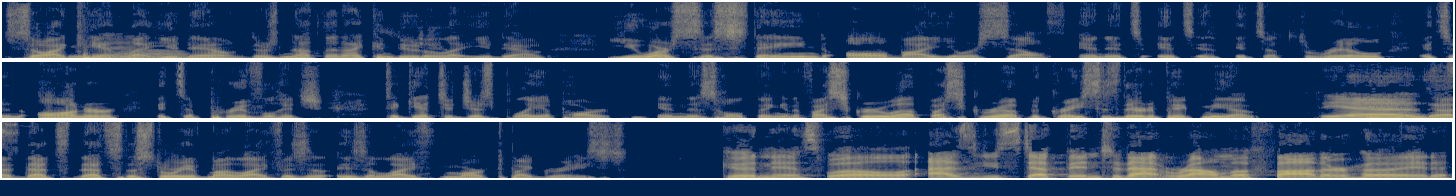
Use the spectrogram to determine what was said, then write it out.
so I can't let you down. There's nothing I can do to let you down. You are sustained all by yourself, and it's it's it's a thrill, it's an honor, it's a privilege to get to just play a part in this whole thing. And if I screw up, I screw up, but grace is there to pick me up. Yeah, And uh, that's that's the story of my life is a, is a life marked by grace. Goodness. Well, as you step into that realm of fatherhood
